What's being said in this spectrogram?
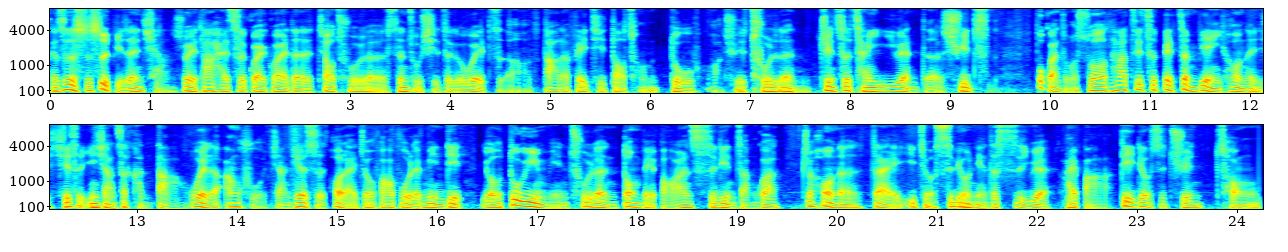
可是时势比人强，所以他还是乖乖的交出了省主席这个位置啊，搭了飞机到成都啊，去出任军事参议院的虚职。不管怎么说，他这次被政变以后呢，其实影响是很大。为了安抚蒋介石，后来就发布了命令，由杜聿明出任东北保安司令长官。之后呢，在一九四六年的四月，还把第六十军从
